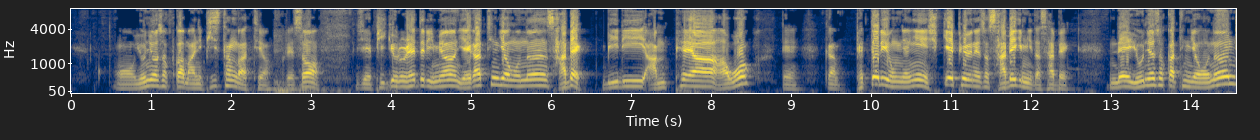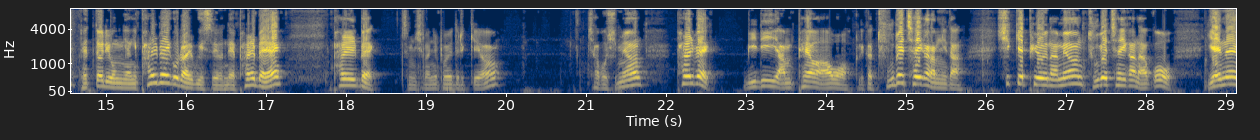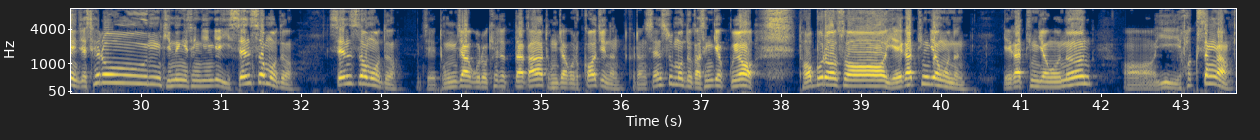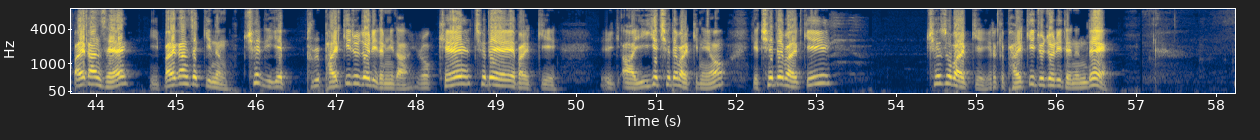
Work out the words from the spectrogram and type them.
어, 요 녀석과 많이 비슷한 것 같아요. 그래서 이제 비교를 해드리면 얘 같은 경우는 400 미리 암페아 아워 네, 그러니까 배터리 용량이 쉽게 표현해서 400입니다. 400. 근데 요 녀석 같은 경우는 배터리 용량이 800으로 알고 있어요. 네, 800. 800. 잠시만요. 보여드릴게요. 자, 보시면 800 미리 암페어 아워. 그러니까 두 배 차이가 납니다. 쉽게 표현하면 두 배 차이가 나고 얘는 이제 새로운 기능이 생긴 게 이 센서 모드. 센서 모드. 이제 동작으로 켜졌다가 동작으로 꺼지는 그런 센스 모드가 생겼고요. 더불어서 얘 같은 경우는 얘 같은 경우는 어, 이 확성광 빨간색 이 빨간색 기능 최 이게 불 밝기 조절이 됩니다. 이렇게 최대 밝기 이- 아 이게 최대 밝기네요. 이게 최대 밝기 최소 밝기 이렇게 밝기 조절이 되는데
